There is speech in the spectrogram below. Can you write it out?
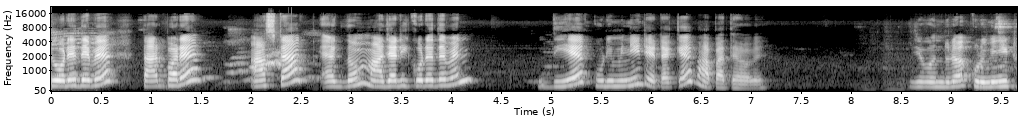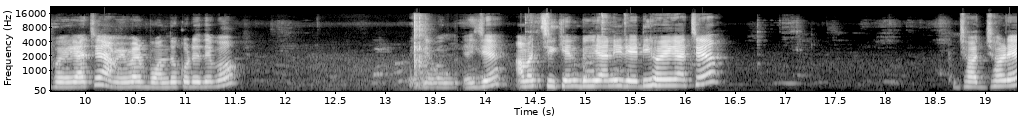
জোরে দেবে, তারপরে আঁচটা একদম মাঝারি করে দেবেন, দিয়ে কুড়ি মিনিট এটাকে ভাপাতে হবে। যে বন্ধুরা, কুড়ি মিনিট হয়ে গেছে, আমি এবার বন্ধ করে দেব। এই যে বন্ধু এই যে আমার চিকেন বিরিয়ানি রেডি হয়ে গেছে। ঝরঝরে।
